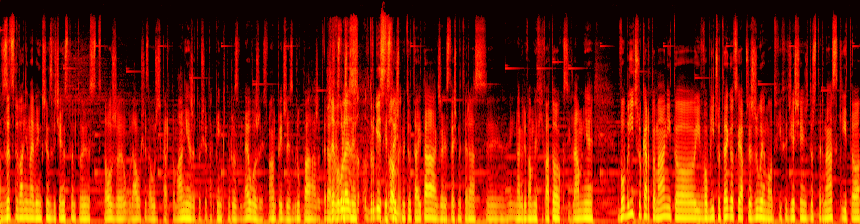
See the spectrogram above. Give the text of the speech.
zdecydowanie największym zwycięstwem to jest to, że udało się założyć kartomanię, że to się tak pięknie rozwinęło, że jest fanpage, że jest grupa, że teraz Że w ogóle jesteśmy, z drugiej strony. jesteśmy tutaj tak, że jesteśmy teraz y, i nagrywamy FIFA Talks i dla mnie w obliczu kartomanii to i w obliczu tego, co ja przeżyłem od FIFA 10 do 14, to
